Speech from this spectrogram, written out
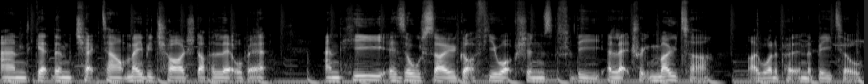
and get them checked out, maybe charged up a little bit and he has also got a few options for the electric motor I want to put in the Beetle.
